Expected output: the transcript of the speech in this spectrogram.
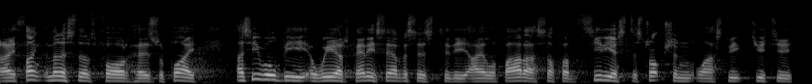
I thank the Minister for his reply. As you will be aware, ferry services to the Isle of Barra suffered serious disruption last week due to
